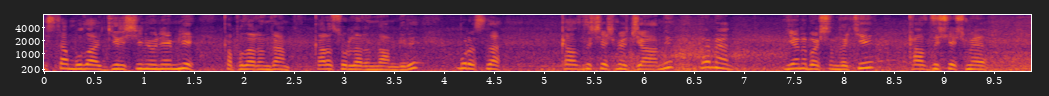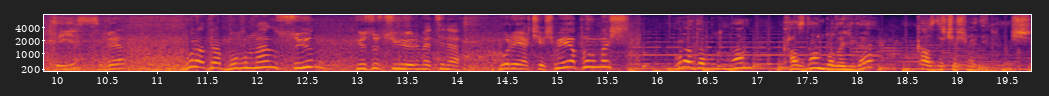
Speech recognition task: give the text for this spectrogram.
İstanbul'a girişin önemli kapılarından, karasurlarından biri. Burası da Kazlı Çeşme Cami. Hemen yanı başındaki Kazlı Çeşme'deyiz ve burada bulunan suyun yüzü suyu hürmetine buraya çeşme yapılmış. Burada bulunan kazdan dolayı da Kazlı Çeşme denilmiş.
